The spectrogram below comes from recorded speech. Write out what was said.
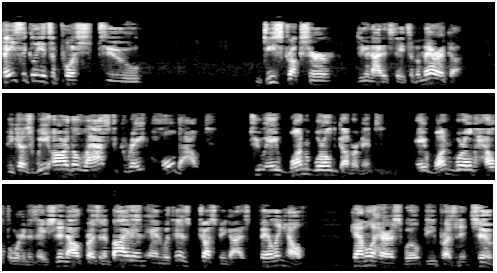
basically, it's a push to destructure the United States of America because we are the last great holdout to a one world government, a one world health organization. And now with President Biden and with his, trust me guys, failing health, Kamala Harris will be president soon.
